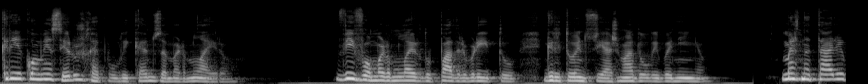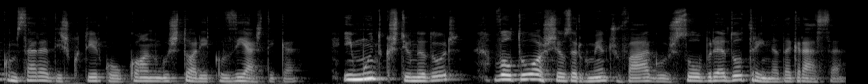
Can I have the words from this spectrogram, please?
queria convencer os republicanos a marmeleiro. Viva o marmeleiro do Padre Brito! gritou entusiasmado o libaninho. Mas Natário começara a discutir com o cônego história eclesiástica. E, muito questionador, voltou aos seus argumentos vagos sobre a doutrina da graça.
